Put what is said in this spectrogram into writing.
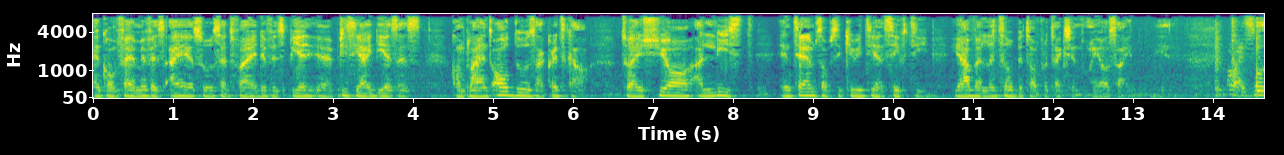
and confirm if it's ISO certified, if it's P- uh, PCI DSS compliant. All those are critical to ensure at least in terms of security and safety, you have a little bit of protection on your side. All right, so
